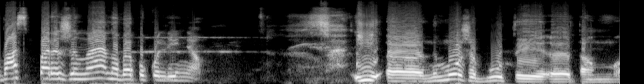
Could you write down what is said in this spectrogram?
вас пережене нове покоління. І е, не може бути е, там е,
